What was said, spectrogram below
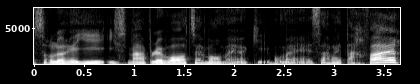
sur l'oreiller, il se met à pleuvoir, tu sais, bon, ben, OK, bon, ben, ça va être à refaire.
